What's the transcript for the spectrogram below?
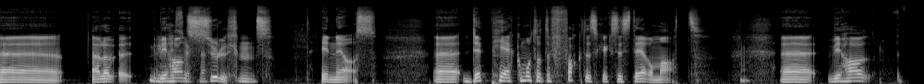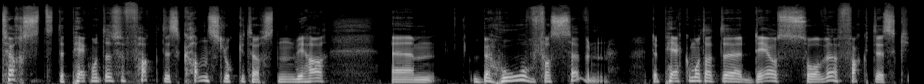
Eh, eller eh, vi har en sult inni oss. Eh, det peker mot at det faktisk eksisterer mat. Eh, vi har tørst. Det peker mot at vi faktisk kan slukke tørsten. Vi har um, behov for søvn. Det peker mot at eh, det å sove faktisk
